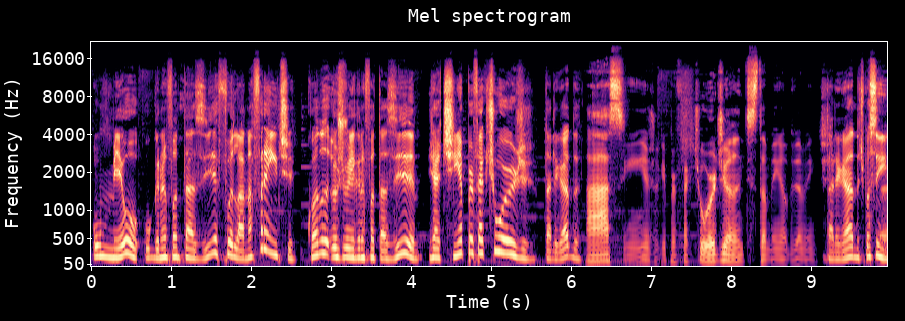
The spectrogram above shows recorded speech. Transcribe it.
O meu, o Gran Fantasia, foi lá na frente. Quando eu joguei Gran Fantasia, já tinha Perfect World, tá ligado? Ah, sim, eu joguei Perfect World antes também, obviamente. Tá ligado? Tipo assim,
